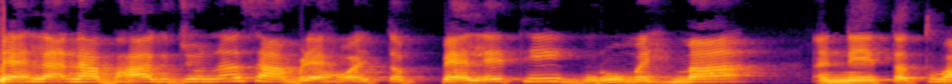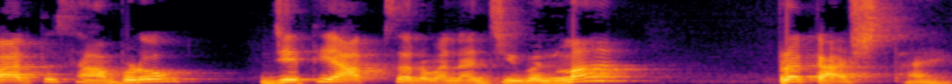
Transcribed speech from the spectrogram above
પહેલાના ભાગ જો ન સાંભળ્યા હોય તો પહેલેથી ગુરુ મહિમા અને તત્વાર્થ સાંભળો, જેથી આપ સર્વના જીવનમાં પ્રકાશ થાય.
